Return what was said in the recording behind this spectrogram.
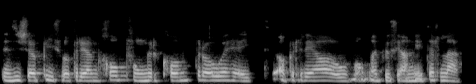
das ist etwas, was ihr im Kopf unter Kontrolle habt. Aber real will man das ja nicht erleben.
